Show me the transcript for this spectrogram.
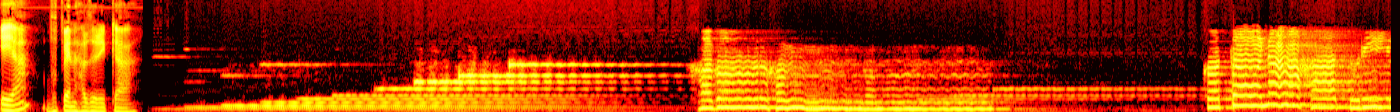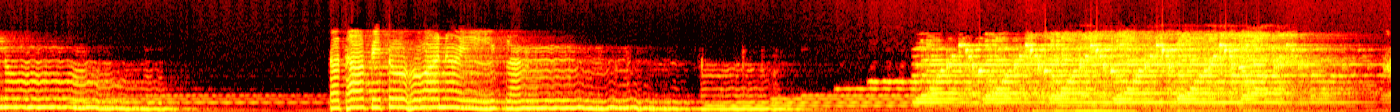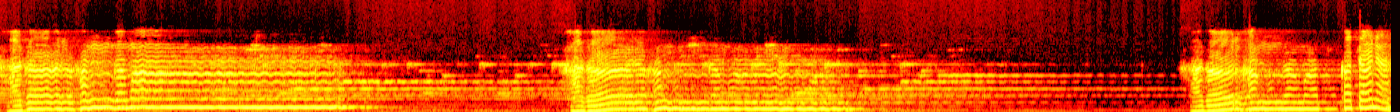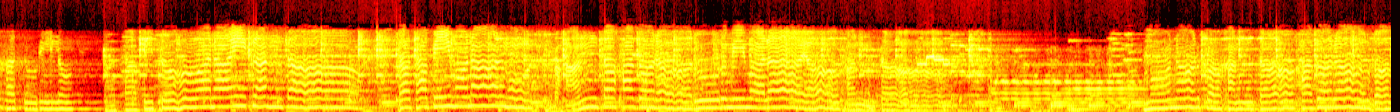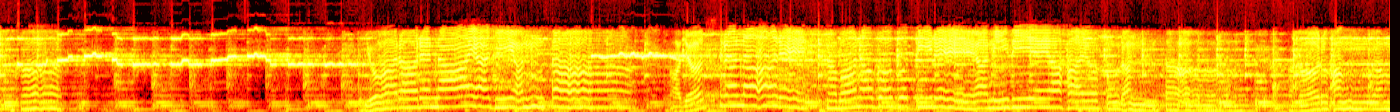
এয়া ভূপেন হাজৰিকা সাগৰ সংগম কত না সাঁতুৰিল তথাপিতো হোৱা নাই ক্লান্ত প্ৰশান্ত সাগৰৰ বক্ষত জোৱাৰৰে নাই আজি অন্ত অজস্ৰলৰে নৱ নৱ গতিৰে আনি দিয়ে আহায় পুৰন্ত সংগম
